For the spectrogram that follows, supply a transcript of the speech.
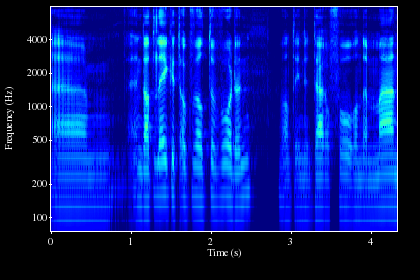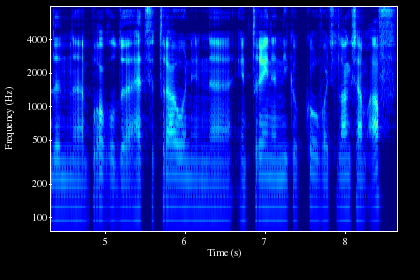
Um, en dat leek het ook wel te worden. Want in de daaropvolgende maanden brokkelde het vertrouwen in, in trainer Nico Kovac langzaam af.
